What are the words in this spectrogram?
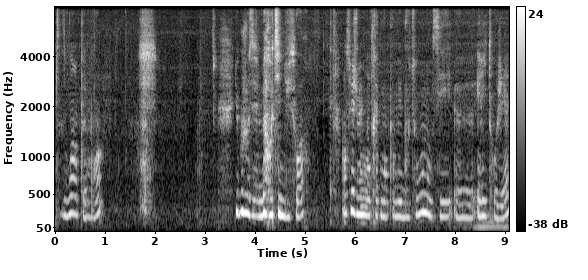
Ça se voit un peu moins. Du coup, je vous ai fait ma routine du soir. Ensuite, je mets mon traitement pour mes boutons. Donc, c'est euh, érythrogel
